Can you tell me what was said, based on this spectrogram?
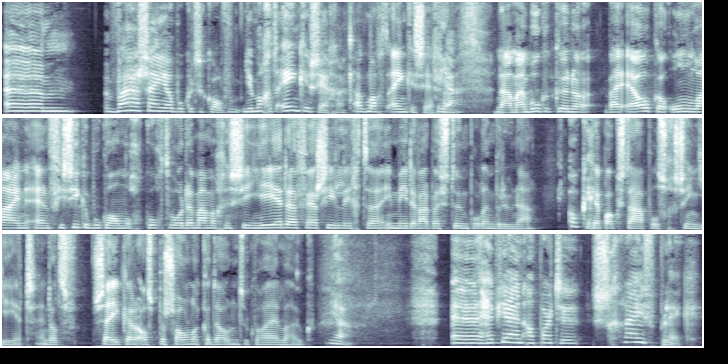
Ehm, waar zijn jouw boeken te kopen? Je mag het één keer zeggen. Oh, ik mag het één keer zeggen. Ja. Nou, mijn boeken kunnen bij elke online en fysieke boekhandel gekocht worden. Maar mijn gesigneerde versie ligt eh, in Middenwaard bij Stumpel en Bruna. Ik heb ook stapels gesigneerd. En dat is zeker als persoonlijk cadeau natuurlijk wel heel leuk. Ja. Eh, heb jij een aparte schrijfplek?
